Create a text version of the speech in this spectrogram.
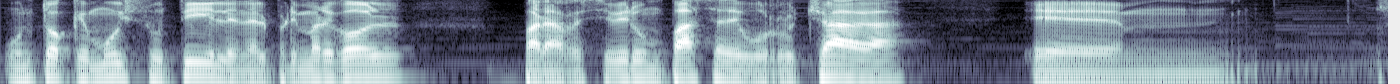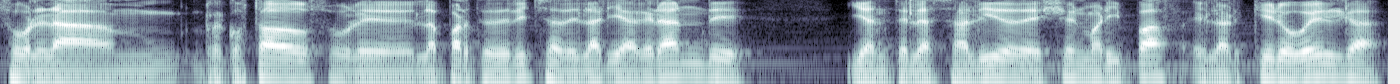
Un toque muy sutil en el primer gol para recibir un pase de Burruchaga. eh, sobre la, mm, recostado sobre la parte derecha del área grande y ante la salida de Jean-Marie Paf, el arquero belga,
